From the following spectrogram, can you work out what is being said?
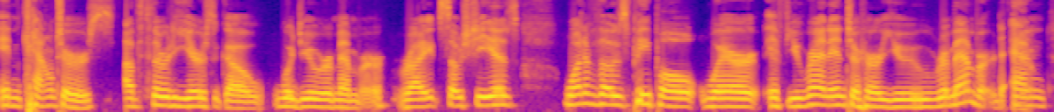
encounters of 30 years ago would you remember? Right. So she is one of those people where if you ran into her, you remembered. And yeah.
